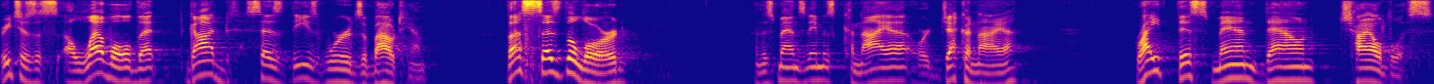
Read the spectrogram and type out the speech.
reaches a level that God says these words about him. Thus says the Lord, and this man's name is Coniah or Jeconiah write this man down childless,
